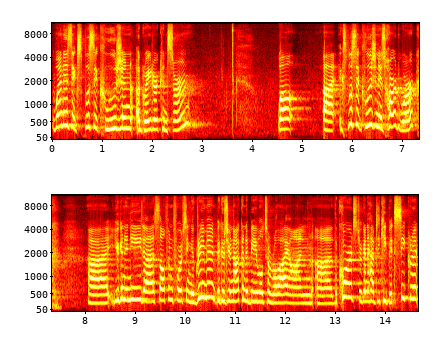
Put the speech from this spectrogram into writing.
when is explicit collusion a greater concern? Well, uh, explicit collusion is hard work. Uh, you're going to need a self-enforcing agreement because you're not going to be able to rely on uh, the courts. You're going to have to keep it secret.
